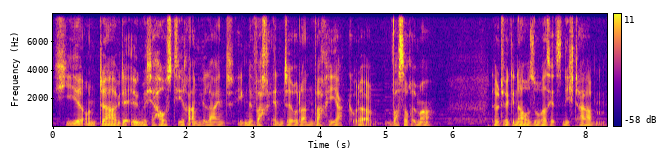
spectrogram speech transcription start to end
hier und da wieder irgendwelche Haustiere angeleint. Irgendeine Wachente oder ein Wachjack oder was auch immer. Damit wir genau sowas jetzt nicht haben.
